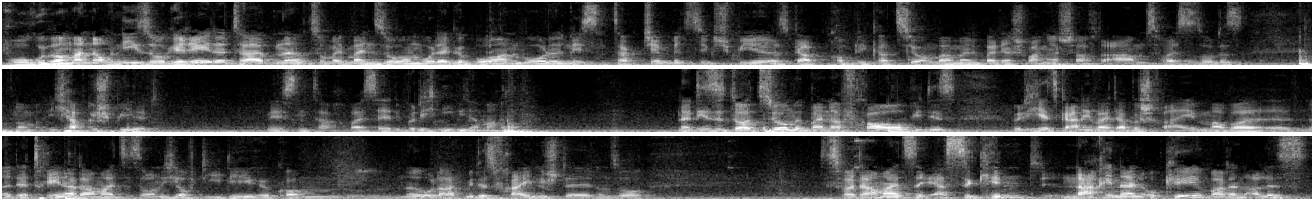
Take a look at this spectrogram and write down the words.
worüber man auch nie so geredet hat. Ne? Zum Beispiel mein Sohn, wo der geboren wurde, nächsten Tag Champions League Spiel. Es gab Komplikationen bei, mein, bei der Schwangerschaft abends, weißt du, so das. Ich habe gespielt nächsten Tag, weißt du, würde ich nie wieder machen. Ne, die Situation mit meiner Frau, wie das würde ich jetzt gar nicht weiter beschreiben, aber äh, ne, der Trainer damals ist auch nicht auf die Idee gekommen ne, oder hat mir das freigestellt und so. Das war damals das erste Kind. Im Nachhinein okay, war dann alles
